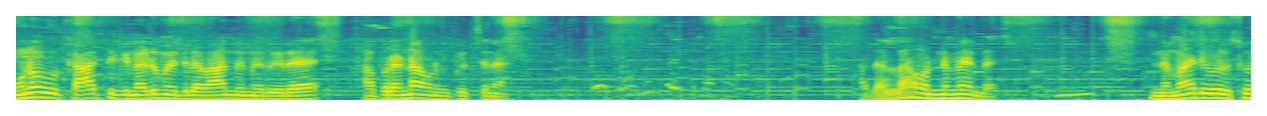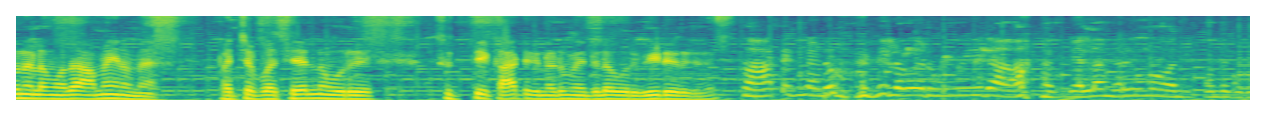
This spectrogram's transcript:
உணவு காட்டுக்கு நடுமயத்தில் வாழ்ந்துன்னு இருக்கிற அப்புறம் என்ன உனக்கு பிரச்சனை? அதெல்லாம் ஒன்றுமே இல்லை. இந்த மாதிரி ஒரு சூழ்நிலை முத அமையணுமே. பச்சை பசேல்னு ஒரு சுற்றி காட்டுக்கு நடுமயத்தில் ஒரு வீடு இருக்குது காட்டுக்கு நடு மண்ணில ஒரு வீடா? எல்லா மிருகமும் வந்து கொண்டு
